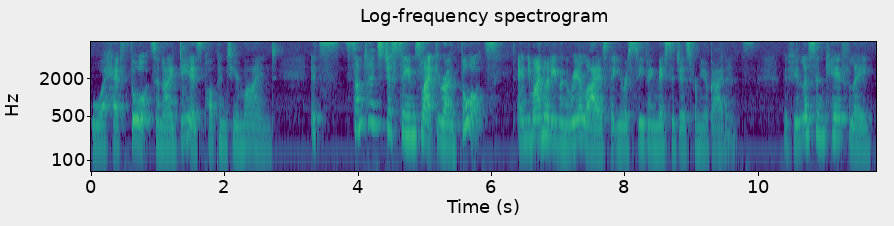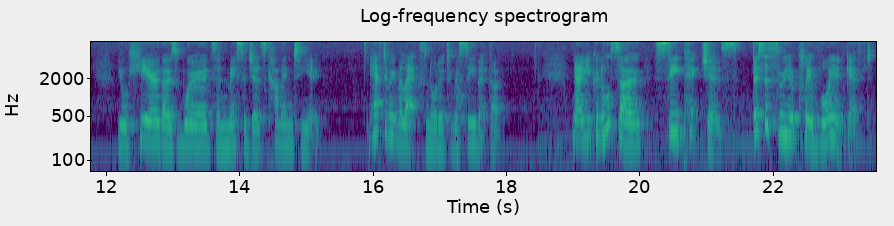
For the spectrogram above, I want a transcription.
or have thoughts and ideas pop into your mind. It sometimes just seems like your own thoughts, and you might not even realize that you're receiving messages from your guidance. But if you listen carefully, you'll hear those words and messages coming to you. You have to be relaxed in order to receive it though. Now you can also see pictures. This is through your clairvoyant gift.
